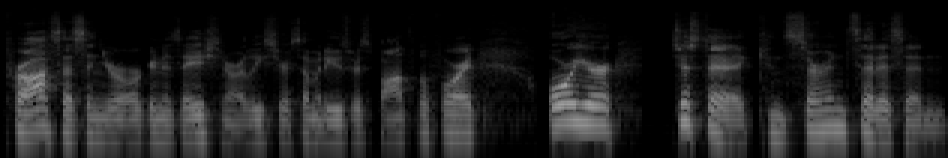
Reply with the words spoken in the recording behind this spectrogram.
process in your organization, or at least you're somebody who's responsible for it, or you're just a concerned citizen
